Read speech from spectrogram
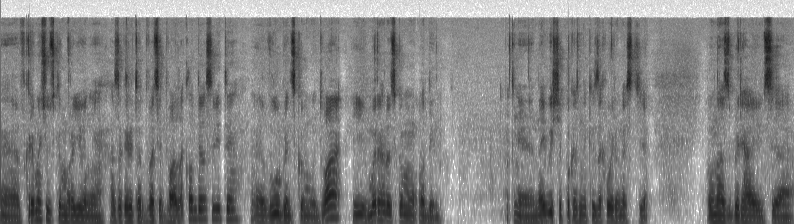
Е, В Кременчуцькому районі закрито 22 заклади освіти, е, в Лубенському 2 і в Миргородському 1. Е, Найвищі показники захворюваності у нас зберігаються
